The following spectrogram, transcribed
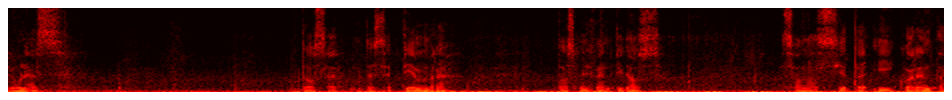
lunes 12 de septiembre 2022 son las 7 y 40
